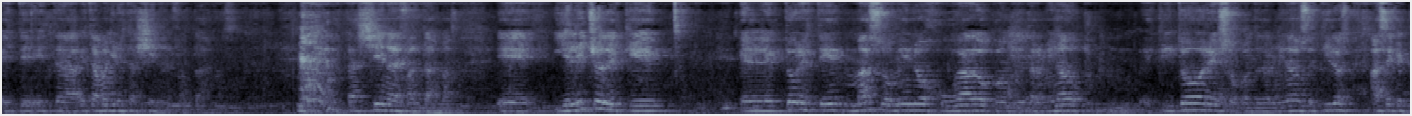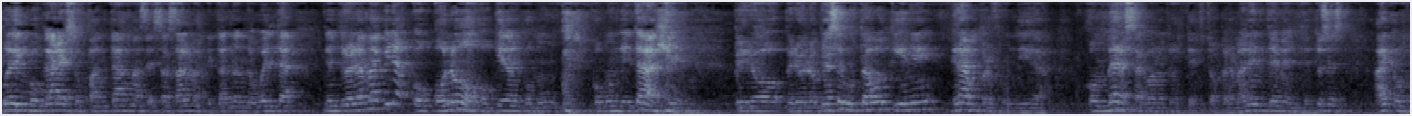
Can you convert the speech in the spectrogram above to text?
este, esta, esta máquina está llena de fantasmas. Está llena de fantasmas. Eh, y el hecho de que el lector esté más o menos jugado con determinados o con determinados estilos hace que pueda invocar a esos fantasmas, esas almas que están dando vuelta dentro de la máquina o, no, o quedan como un, como un detalle. Pero, pero lo que hace Gustavo tiene gran profundidad, conversa con otros textos permanentemente. Entonces hay, como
